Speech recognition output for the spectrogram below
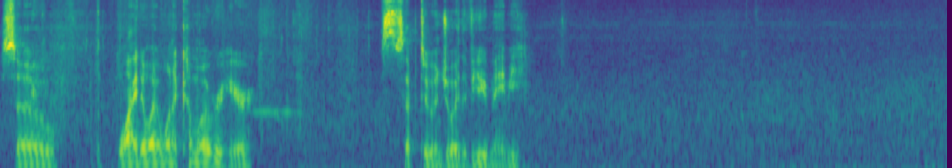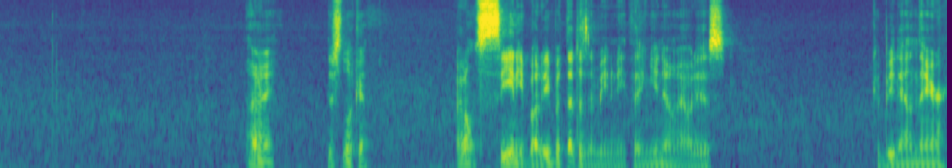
So, why do I want to come over here? Except to enjoy the view, maybe. Alright, just looking. I don't see anybody, but that doesn't mean anything. You know how it is. Could be down there.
